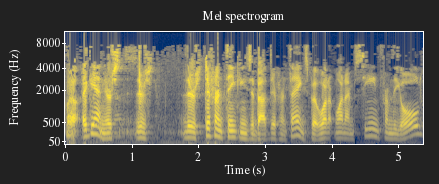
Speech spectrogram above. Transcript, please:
Well, again, there's, there's, there's different thinkings about different things, but what, what I'm seeing from the old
